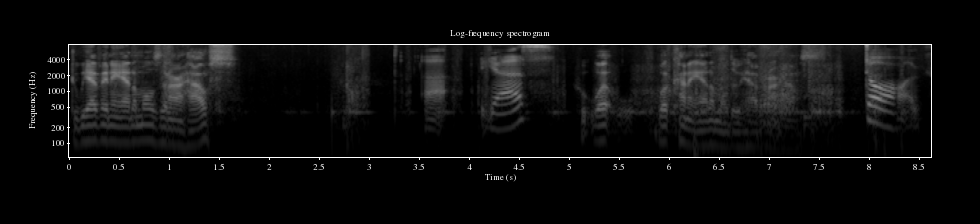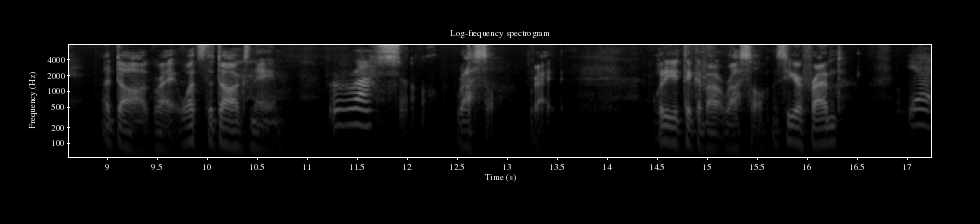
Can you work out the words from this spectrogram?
Do we have any animals in our house? Uh, yes. Who, what what kind of animal do we have in our house? Dog. A dog, right? What's the dog's name? Russell. Russell, right? What do you think about Russell? Is he your friend? Yeah,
